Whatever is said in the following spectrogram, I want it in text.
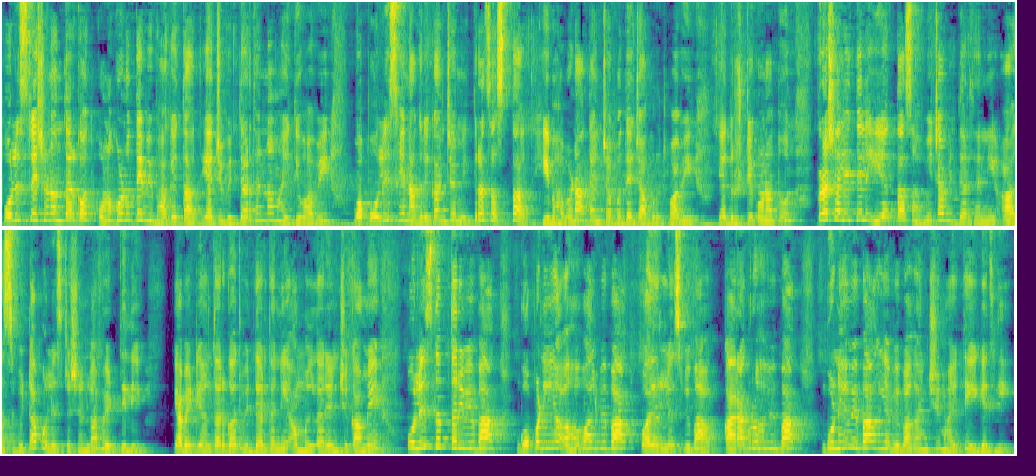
पोलीस स्टेशन अंतर्गत कोणकोणते विभाग येतात याची विद्यार्थ्यांना माहिती व्हावी व पोलीस हे नागरिकांचे मित्रच असतात ही भावना त्यांच्यामध्ये जागृत व्हावी या दृष्टिकोनातून प्रशालेतील इयत्ता सहावीच्या विद्यार्थ्यांनी आज विटा पोलीस स्टेशनला भेट दिली. या भेटीअंतर्गत विद्यार्थ्यांनी अंमलदार यांची कामे पोलीस दप्तरी विभाग गोपनीय अहवाल विभाग वायरलेस विभाग कारागृह विभाग गुन्हे विभाग या विभागांची माहिती घेतली.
